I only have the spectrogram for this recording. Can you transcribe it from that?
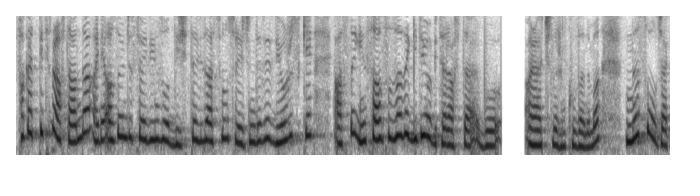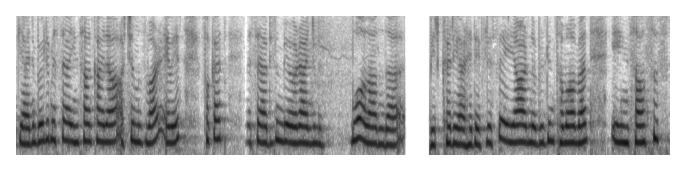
Fakat bir taraftan da hani az önce söylediğiniz o dijitalizasyon sürecinde de diyoruz ki aslında insansıza da gidiyor bir tarafta bu araçların kullanımı. Nasıl olacak? Yani böyle mesela insan kaynağı açımız var evet. Fakat mesela bizim bir öğrencimiz bu alanda bir kariyer hedeflese yarın öbür gün tamamen e, insansız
